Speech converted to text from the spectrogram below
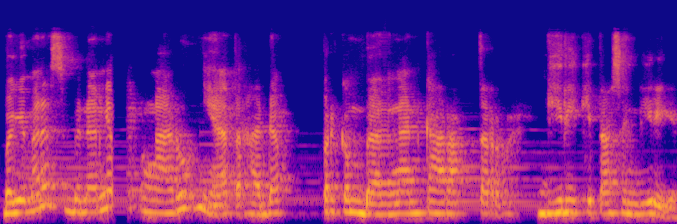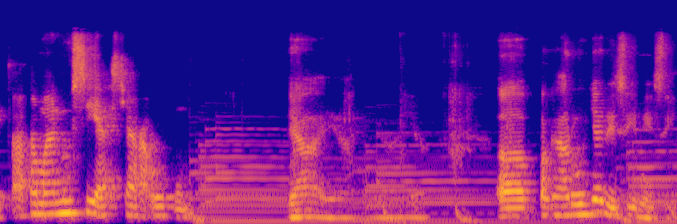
bagaimana sebenarnya pengaruhnya terhadap perkembangan karakter diri kita sendiri gitu atau manusia secara umum ya ya ya. Uh, pengaruhnya di sini sih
